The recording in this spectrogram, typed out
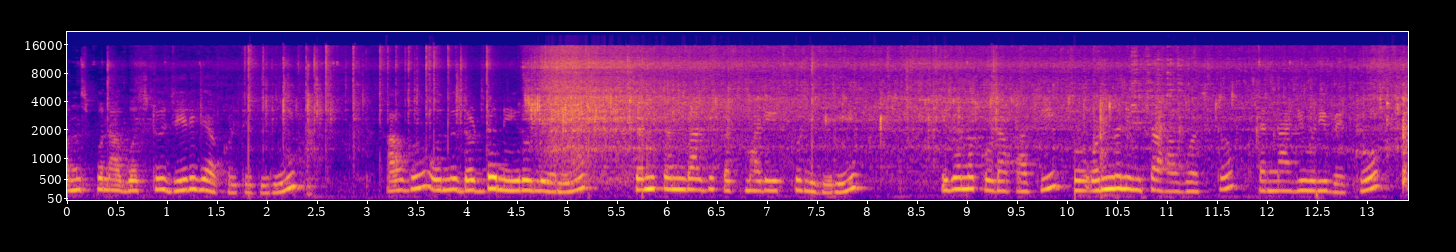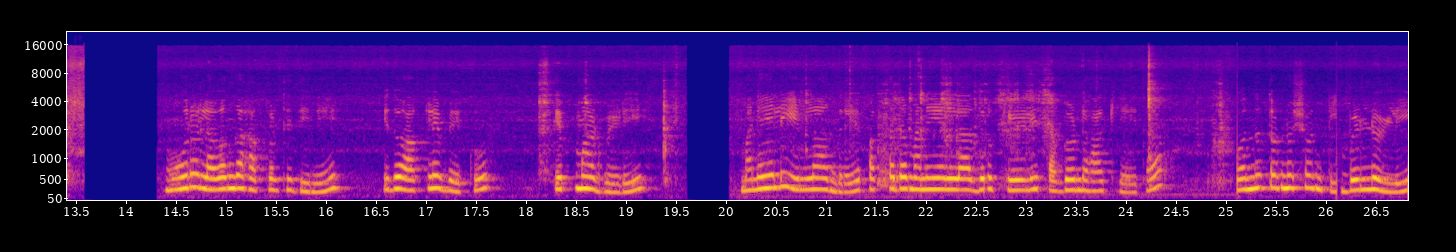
ಒಂದು ಸ್ಪೂನ್ ಆಗುವಷ್ಟು ಜೀರಿಗೆ ಹಾಕ್ಕೊಳ್ತಿದ್ದೀನಿ. ಹಾಗೂ ಒಂದು ದೊಡ್ಡ ನೀರುಳ್ಳಿಯನ್ನು ಸಣ್ಣ ಸಣ್ಣದಾಗಿ ಕಟ್ ಮಾಡಿ ಇಟ್ಕೊಂಡಿದ್ದೀನಿ. ಇದನ್ನು ಕೂಡ ಹಾಕಿ ಒಂದು ನಿಮಿಷ ಆಗುವಷ್ಟು ಚೆನ್ನಾಗಿ ಉರಿಬೇಕು ಮೂರು ಲವಂಗ ಹಾಕ್ಕೊಳ್ತಿದ್ದೀನಿ. ಇದು ಹಾಕಲೇಬೇಕು. ಸ್ಕಿಪ್ ಮಾಡಬೇಡಿ. ಮನೆಯಲ್ಲಿ ಇಲ್ಲ ಅಂದರೆ ಪಕ್ಕದ ಮನೆಯಲ್ಲಾದರೂ ಕೇಳಿ ತಗೊಂಡು ಹಾಕಿ, ಆಯಿತಾ? ಒಂದು ತುಂಡು ಶುಂಠಿ, ಬೆಳ್ಳುಳ್ಳಿ,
